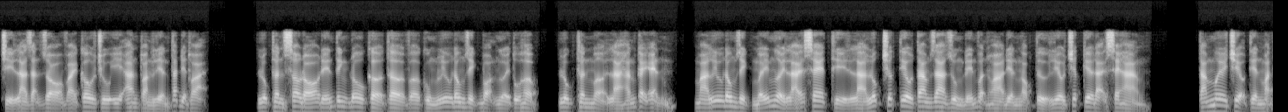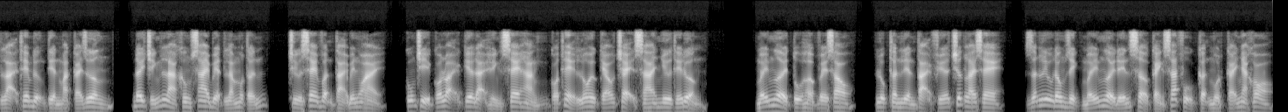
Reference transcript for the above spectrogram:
chỉ là dặn dò vài câu chú ý an toàn liền tắt điện thoại lục thần sau đó đến tinh đô cờ tờ vờ cùng lưu đông dịch bọn người tụ hợp. Lục thần mở là hắn cậy ẻn mà lưu đông dịch mấy người lái xe thì là lúc trước tiêu tam gia dùng đến vận hòa điền ngọc tử liêu chiếc kia đại xe hàng. Tám mươi triệu tiền mặt lại thêm đựng tiền mặt cái dương, đây chính là không sai biệt lắm một tấn, trừ xe vận tải bên ngoài, cũng chỉ có loại kia đại hình xe hàng có thể lôi kéo chạy xa như thế đường. Mấy người tụ hợp về sau, lục thần liền tại phía trước lái xe, dẫn lưu đông dịch mấy người đến sở cảnh sát phụ cận một cái nhà kho.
